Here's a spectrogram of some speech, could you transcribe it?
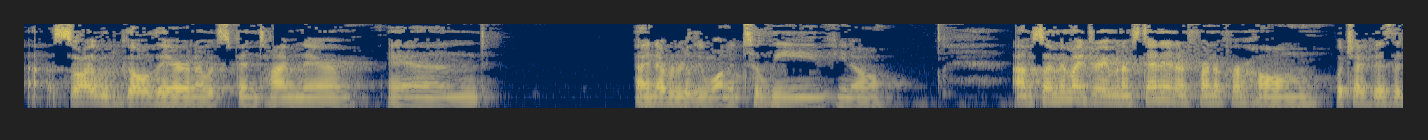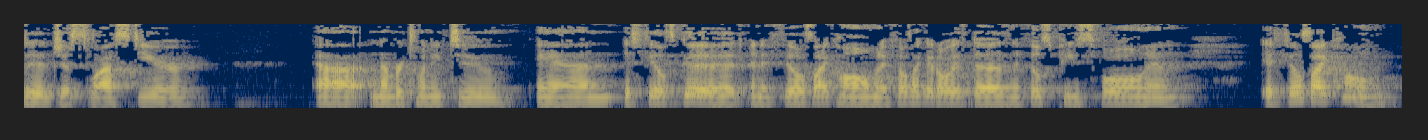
Uh, so I would go there and I would spend time there and I never really wanted to leave, you know, um, so I'm in my dream and I'm standing in front of her home, which I visited just last year, uh, number 22, and it feels good and it feels like home and it feels like it always does and it feels peaceful and it feels like home.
